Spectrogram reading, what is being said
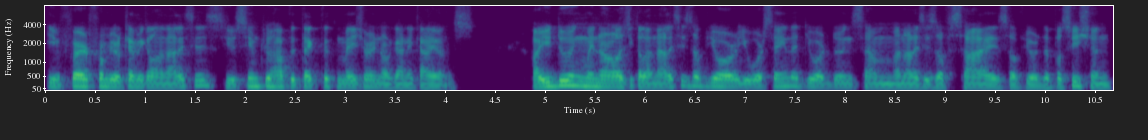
inferred from your chemical analysis? You seem to have detected major inorganic ions. Are you doing mineralogical analysis of your, you were saying that you are doing some analysis of size of your deposition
